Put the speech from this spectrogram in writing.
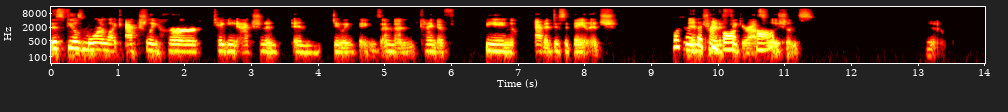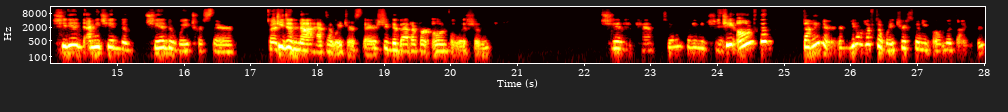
This feels more like actually her taking action and and doing things and then kind of being at a disadvantage Wasn't and trying to bought figure out Pop? solutions. Yeah, she did I mean she had to she had to waitress there. But she did not have to waitress there. She did that of her own volition. she didn't have to. What do you mean she She owned the diner. You don't have to waitress when you own the diner.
